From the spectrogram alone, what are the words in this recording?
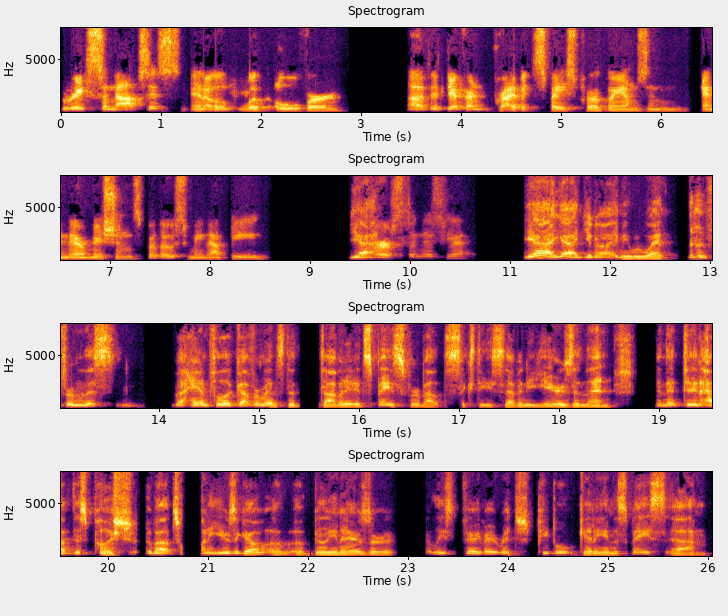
brief synopsis and a look over uh, the different private space programs and and their missions for those who may not be Yeah. versed in this yet? Yeah, yeah. You know, I mean, we went from this a handful of governments that dominated space for about 60, 70 years, and then and then did have this push about 20 years ago of, of billionaires or at least very, very rich people getting into space. Um,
